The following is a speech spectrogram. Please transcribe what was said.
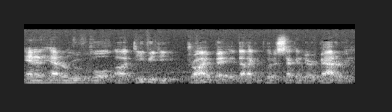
and it had a removable uh, DVD drive bay that I could put a secondary battery in.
